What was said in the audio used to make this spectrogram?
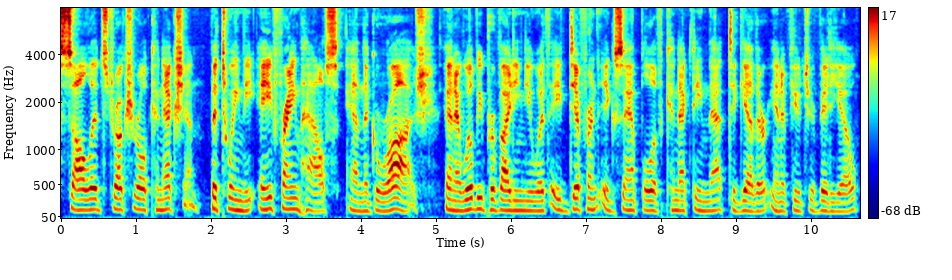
solid structural connection between the A-frame house and the garage and I will be providing you with a different example of connecting that together in a future video.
